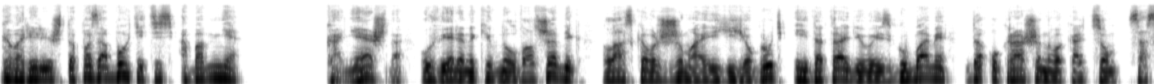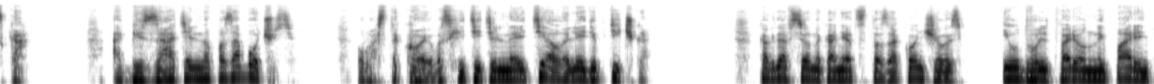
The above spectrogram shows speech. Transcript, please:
«Говорили, что позаботитесь обо мне». «Конечно!» — уверенно кивнул волшебник, ласково сжимая ее грудь и дотрагиваясь губами до украшенного кольцом соска. «Обязательно позабочусь. У вас такое восхитительное тело, леди-птичка!» Когда все наконец-то закончилось, и удовлетворенный парень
